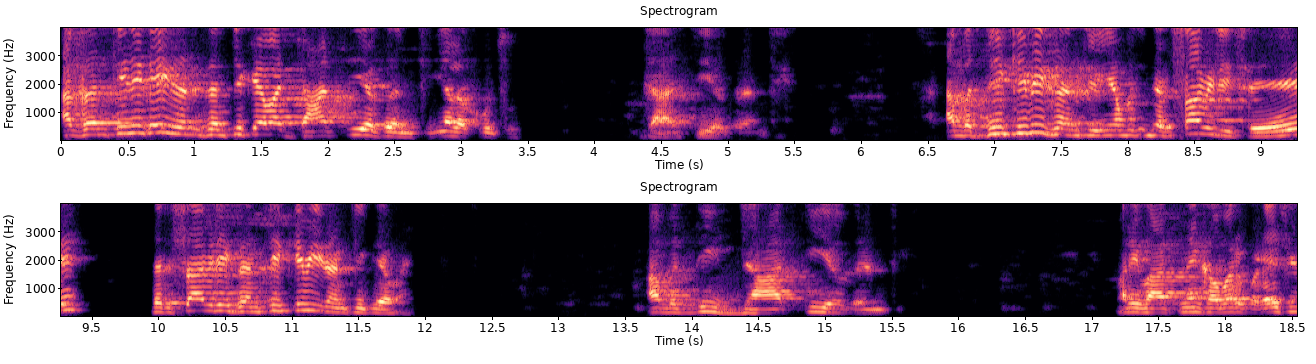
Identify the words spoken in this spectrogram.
આ ગ્રંથિને કઈ ગ્રંથિ કહેવાય? જાતીય ગ્રંથિ. અહીંયા લખું છું. જાતીય ગ્રંથિ. આ બધી કેવી ગ્રંથિ અહીંયા બધી દર્શાવેલી છે? દર્શાવેલી ગ્રંથિ કેવી ગ્રંથિ કહેવાય? આ બધી જાતીય ગ્રંથિ. મારી વાતને ખબર પડે છે?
